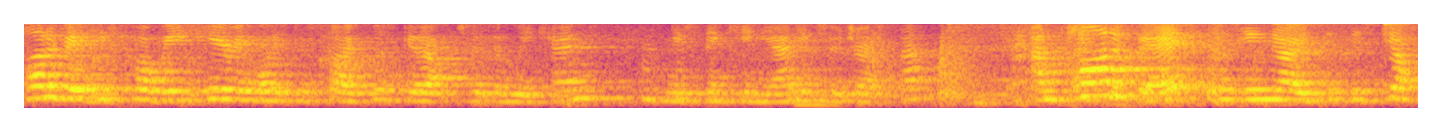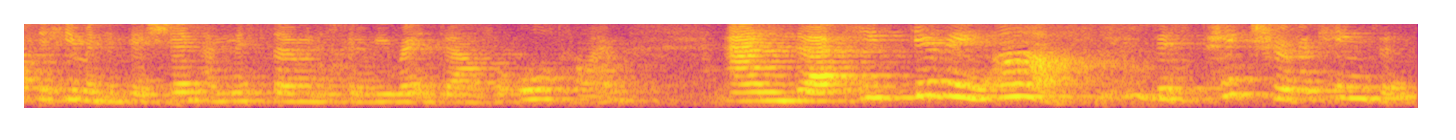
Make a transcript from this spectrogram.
Part of it, he's probably hearing what his disciples get up to at the weekend. And he's thinking, yeah, I need to address that. And part of it, because he knows this is just a human condition and this sermon is going to be written down for all time. And uh, he's giving us this picture of a kingdom,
